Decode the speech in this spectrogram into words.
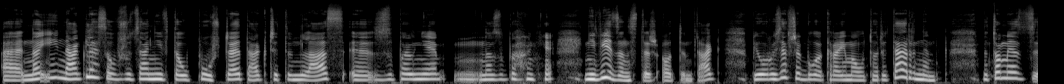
E, no i nagle są wrzucani w tą puszczę, tak, czy ten las, e, zupełnie, no zupełnie nie wiedząc też o tym, tak. Białoruś zawsze była krajem autorytarnym, natomiast e,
